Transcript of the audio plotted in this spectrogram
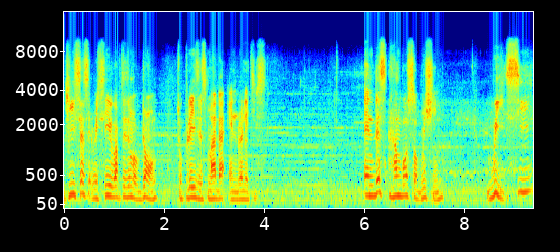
Jesus received baptism of John to please his mother and relatives. In this humble submission, we see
